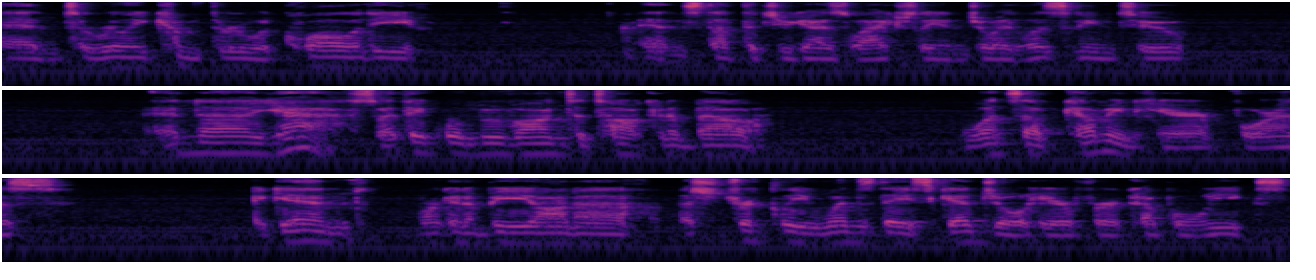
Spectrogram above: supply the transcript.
and to really come through with quality and stuff that you guys will actually enjoy listening to. And uh, yeah, so I think we'll move on to talking about what's upcoming here for us. Again, we're going to be on a, a, strictly Wednesday schedule here for a couple weeks.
